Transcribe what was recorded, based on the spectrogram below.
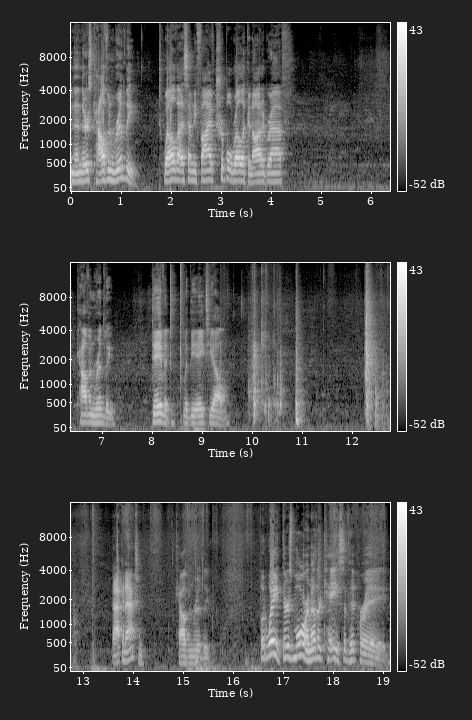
And then there's Calvin Ridley, 12 out of 75, triple relic and autograph. Calvin Ridley. David with the ATL. Back in action. Calvin Ridley. But wait, there's more. Another case of Hit Parade.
